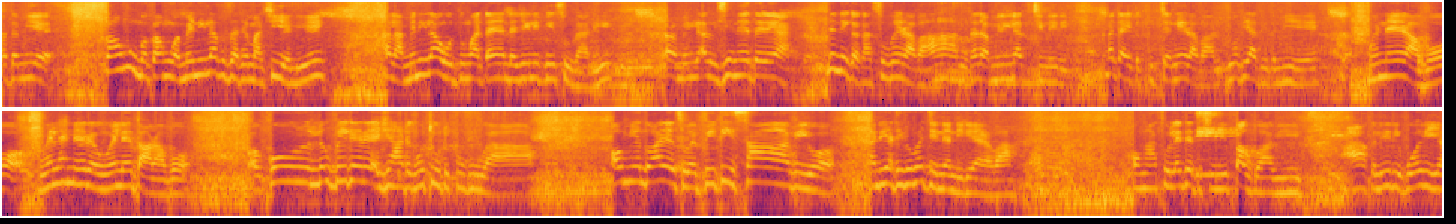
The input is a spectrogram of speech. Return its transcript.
အသမီးရဲ့ကောင်းမှုမကောင်းမှုကမီနီလာပါဇက်ထဲမှာရှိရလေဟာလာမီနီလာကိုသူမတန်ရန်တကြီးလေးပေးဆိုတာလေအဲ့တော့မီနီလာလို့ရင်းနေတဲ့တဲ့ကနှစ်နှစ်ကကဆူခဲ့တာပါလို့ဒါကြောင့်မီနီလာချင်းလေးတွေမှတ်တိုင်တစ်ခုကြံခဲ့တာပါလို့ပြောပြသေးသမီးရဲ့ဝင်းနေတာပေါ့ဝင်းလဲနေတယ်ဝင်းလဲတာတာပေါ့ဟိုကိုလှုပ်ပေးခဲ့တဲ့အရာတကူတူတခုခုပါ အောင်မြင်သွားတယ်ဆိုပဲပီတိစားပြီးတော့အန်တီကဒီလိုပဲကျင်းနေနေခဲ့ရတာပါ။အော်ငါဆိုလိုက်တဲ့တချင်းလေးပေါက်သွားပြီ။ဟာကလေးတွေပွဲကြီးရ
